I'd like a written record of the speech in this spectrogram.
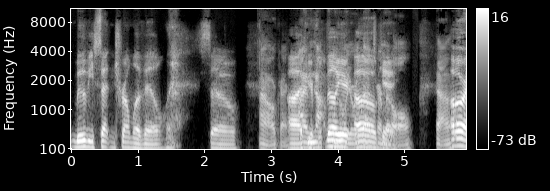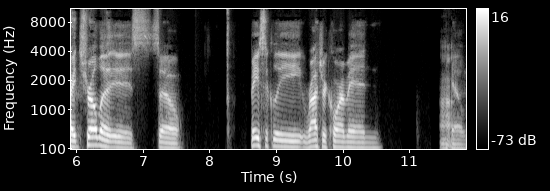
movie set in Tromaville. so, oh okay. uh, if I'm you're not familiar- familiar, with oh, that term at all. Yeah. all right, Troma is so basically Roger Corman, Uh-huh. you know,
